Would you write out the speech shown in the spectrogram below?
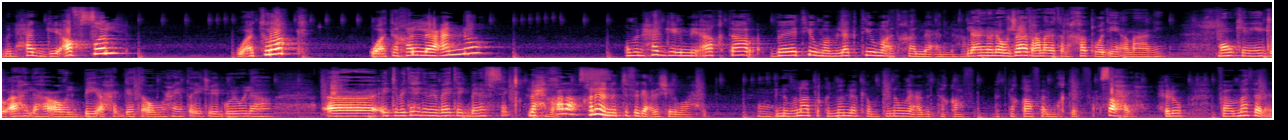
من حقي أفصل وأترك وأتخلى عنه ومن حقي إني أختار بيتي ومملكتي وما أتخلى عنها. لأنه لو جات عملت الخطوة دي أماني ممكن يجوا أهلها أو البيئة حقتها أو محيطها يجوا يقولوا لها آه أنت بتهدمي بيتك بنفسك؟ لحظة. خلاص. خلينا نتفق على شيء واحد. إنه مناطق المملكة متنوعة بالثقافه بالثقافة المختلفة. صحيح. حلو؟ فمثلا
